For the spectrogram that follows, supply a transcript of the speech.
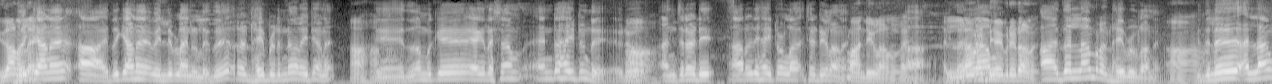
ഇതൊക്കെയാണ് ആ ഇതൊക്കെയാണ് വലിയ പ്ലാൻ ഉള്ളത്. ഇത് റെഡ് ഹൈബ്രിഡിന്റെ വെറൈറ്റി ആണ്. ഇത് നമുക്ക് ഏകദേശം എന്റെ ഹൈറ്റ് ഉണ്ട്. ഒരു അഞ്ചര അടി ആറടി ഹൈറ്റ് ഉള്ള ചെടികളാണ്. ഇതെല്ലാം റെഡ് ഹൈബ്രിഡ് ആണ്. ഇതിൽ എല്ലാം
